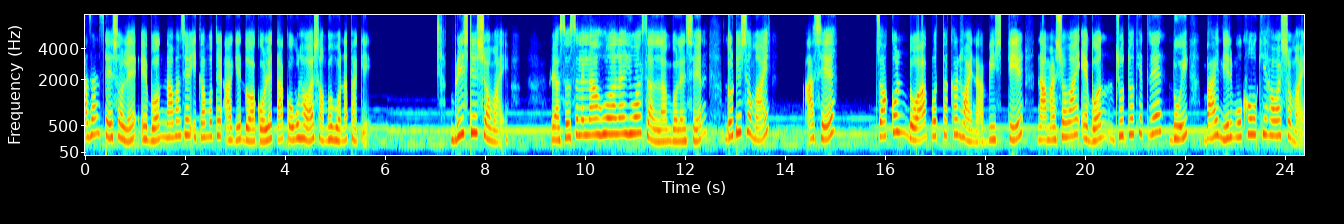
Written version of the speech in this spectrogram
আজান শেষ হলে এবং নামাজের ইকামতের আগে দোয়া করলে তা কবুল হওয়ার সম্ভাবনা থাকে। বৃষ্টির সময় রাসুল সাল্লাহু আলাইসাল্লাম বলেছেন, দুটি সময় আছে যখন দোয়া প্রত্যাখ্যান হয় না, বৃষ্টির নামার সময় এবং যুদ্ধক্ষেত্রে দুই বাহিনীর মুখোমুখি হওয়ার সময়।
